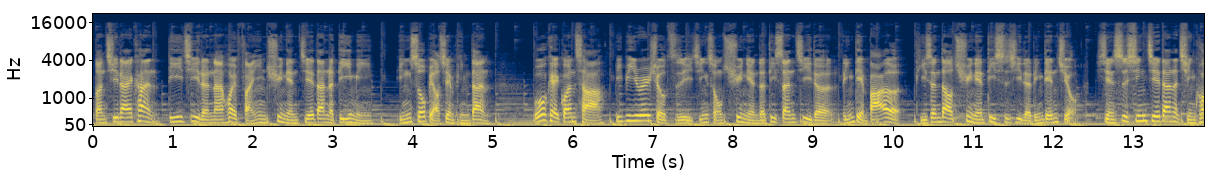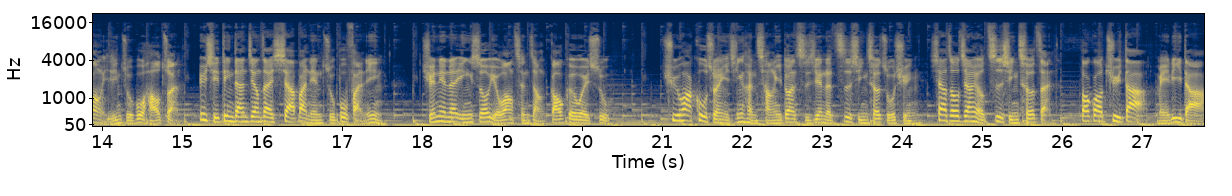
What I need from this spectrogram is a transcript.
短期来看，第一季仍然会反映去年接单的低迷，营收表现平淡。不过可以观察，BB ratio 值已经从去年的第三季的零点八二提升到去年第四季的零点九，显示新接单的情况已经逐步好转。预期订单将在下半年逐步反映，全年的营收有望成长高个位数。去化库存已经很长一段时间的自行车族群，下周将有自行车展，包括巨大、美利达、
